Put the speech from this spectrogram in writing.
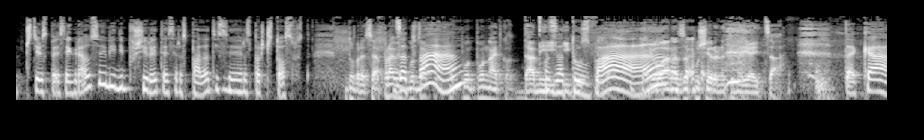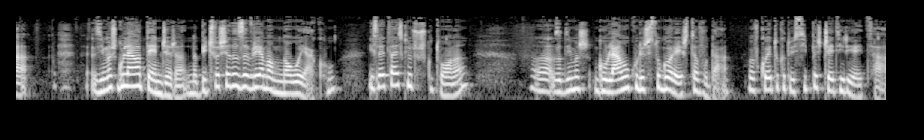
40-50 градуса и иди пошира и те се разпадат и се разпърчетосват. Добре, сега правим За го това- по, по, по най-тако. Дами За и господа. това- Йоана за поширането на яйца. Така, взимаш голяма тенджера, набичваш я да завриема много яко и след това изключваш котлона, а, за да имаш голямо количество гореща вода, в което като изсипеш 4 яйца,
